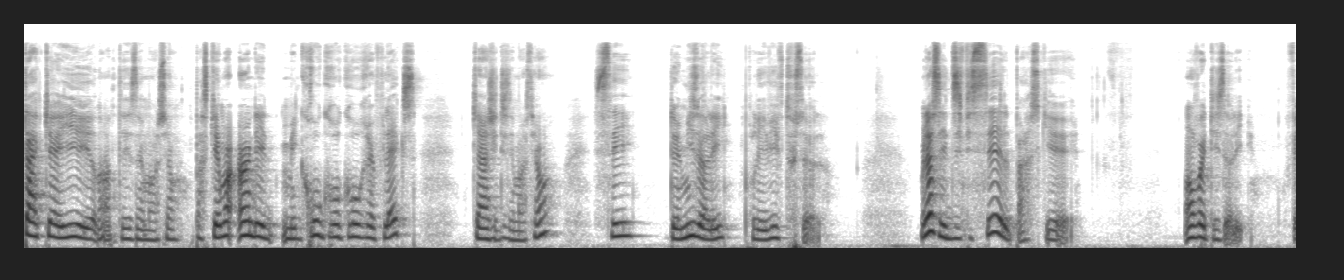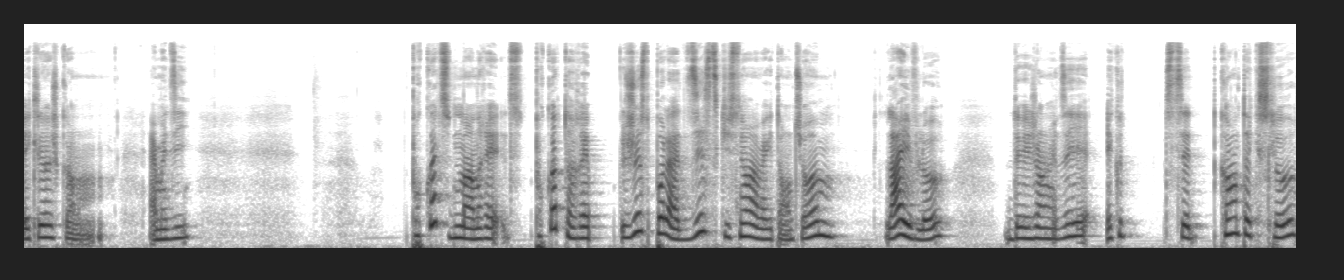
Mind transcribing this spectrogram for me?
t'accueillir dans tes émotions. Parce que moi, un de mes gros, gros, gros réflexes quand j'ai des émotions, c'est de m'isoler pour les vivre tout seul. Mais là, c'est difficile parce que on va être isolé. Fait que là, je comme. Elle me dit Pourquoi tu demanderais. Pourquoi tu n'aurais juste pas la discussion avec ton chum, live là, de genre dire Écoute, ce contexte-là,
